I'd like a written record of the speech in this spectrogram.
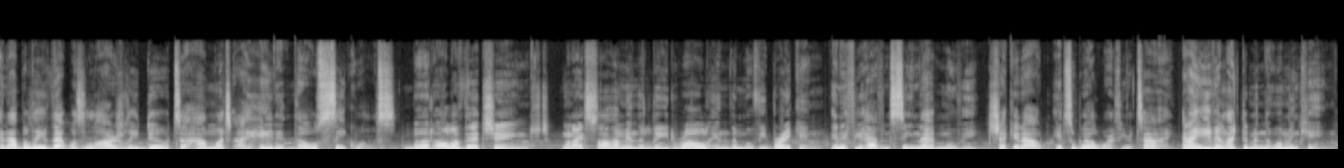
And I believe that was largely due to how much I hated those sequels. But all of that changed when I saw him in the lead role in the movie Breaking. And if you haven't seen that movie, check it out, it's well worth your time. And I even liked him in The Woman King,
